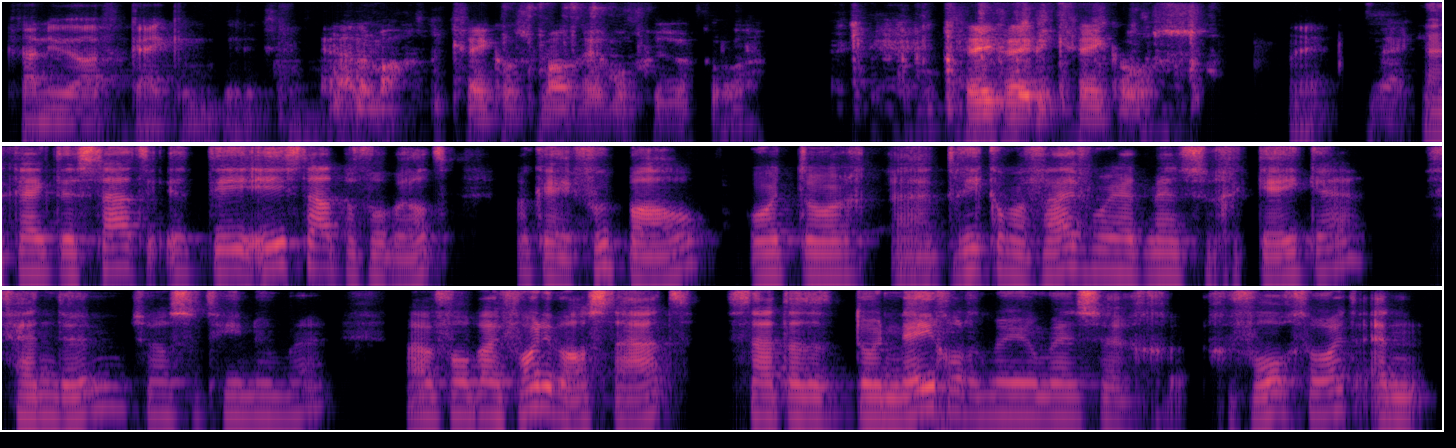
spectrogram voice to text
ga nu wel even kijken, moet ik zeggen. Ja, dat mag. De krekels mogen even opgezocht worden. VV de krekels. Nee. Nee. Ja, kijk, er staat, die, hier staat bijvoorbeeld... Oké, voetbal wordt door eh 3,5 miljard mensen gekeken. Fandom, zoals ze het hier noemen. Maar bijvoorbeeld bij volleybal staat, staat dat het door 900 miljoen mensen ge- gevolgd wordt. En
